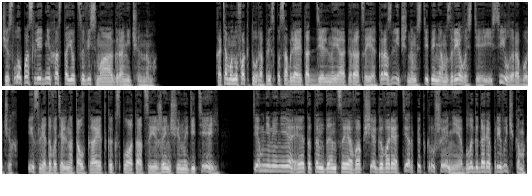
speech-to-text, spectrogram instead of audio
число последних остается весьма ограниченным. Хотя мануфактура приспособляет отдельные операции к различным степеням зрелости и силы рабочих, и, следовательно, толкает к эксплуатации женщин и детей, тем не менее, эта тенденция, вообще говоря, терпит крушение благодаря привычкам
